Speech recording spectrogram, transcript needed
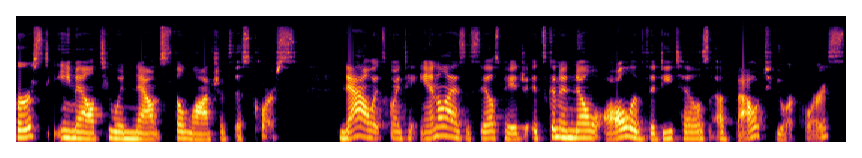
first email to announce the launch of this course. Now it's going to analyze the sales page. It's going to know all of the details about your course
